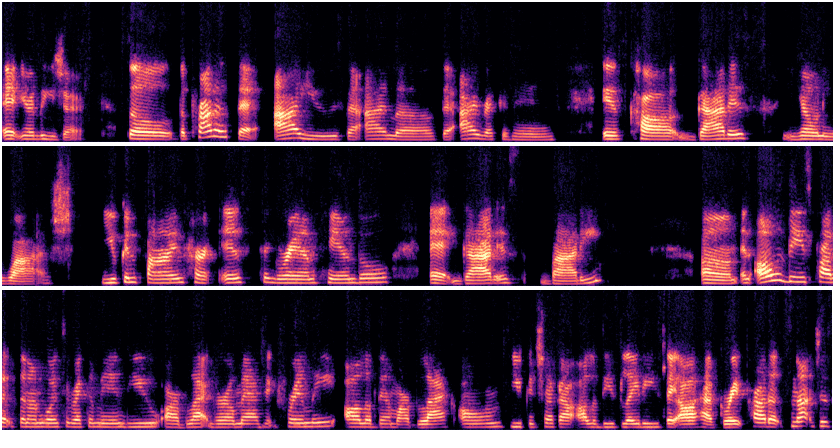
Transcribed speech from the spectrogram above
at your leisure. So, the product that I use, that I love, that I recommend is called Goddess Yoni Wash. You can find her Instagram handle at Goddess Body. Um, and all of these products that I'm going to recommend you are Black Girl Magic friendly. All of them are Black owned. You can check out all of these ladies. They all have great products, not just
